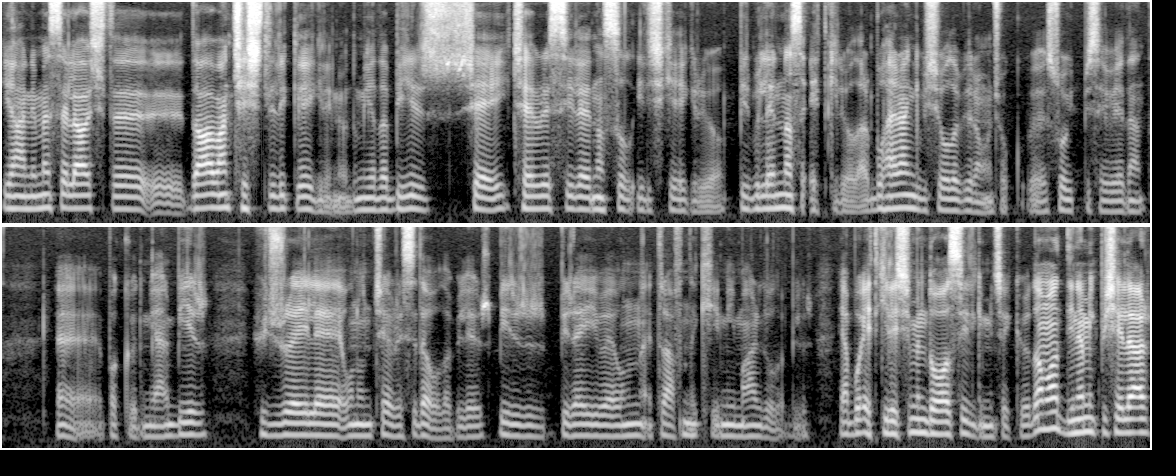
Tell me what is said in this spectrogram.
Yani mesela işte e, daha ben çeşitlilikle ilgileniyordum ya da bir şey çevresiyle nasıl ilişkiye giriyor, birbirlerini nasıl etkiliyorlar. Bu herhangi bir şey olabilir ama çok e, soyut bir seviyeden e, bakıyordum. Yani bir hücreyle onun çevresi de olabilir. Bir birey ve onun etrafındaki mimari de olabilir. Ya bu etkileşimin doğası ilgimi çekiyordu ama dinamik bir şeyler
